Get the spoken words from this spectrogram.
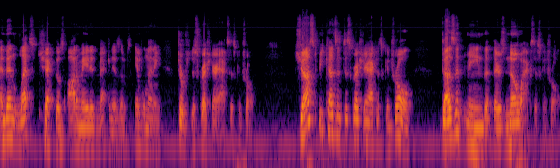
and then let's check those automated mechanisms implementing discretionary access control. Just because it's discretionary access control doesn't mean that there's no access control.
